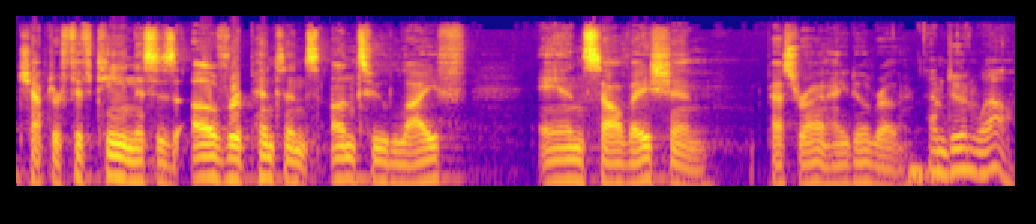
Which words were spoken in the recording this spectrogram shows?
chapter 15. This is of repentance unto life and salvation. Pastor Ryan, how you doing, brother? I'm doing well.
